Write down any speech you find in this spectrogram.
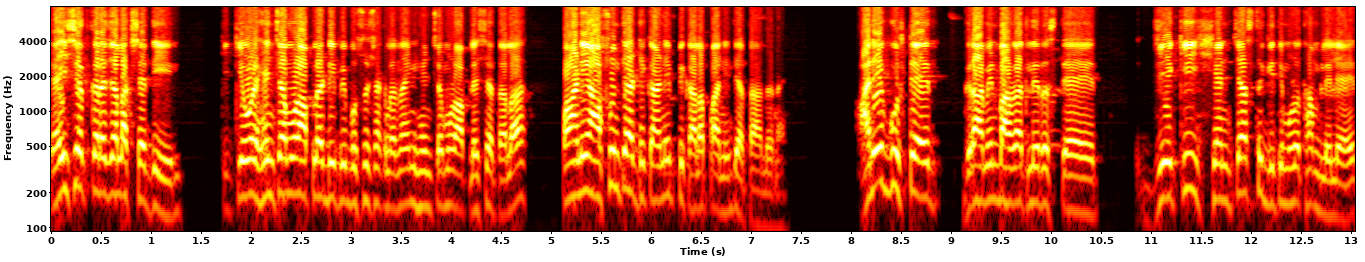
त्याही शेतकऱ्याच्या लक्षात येईल की केवळ ह्यांच्यामुळे आपला डीपी बसू शकला नाही आणि ह्यांच्यामुळे आपल्या शेताला पाणी असून त्या ठिकाणी पिकाला पाणी देता आलं नाही. अनेक गोष्टी आहेत. ग्रामीण भागातले रस्ते आहेत जे की ह्यांच्या स्थगितीमुळे थांबलेले आहेत.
